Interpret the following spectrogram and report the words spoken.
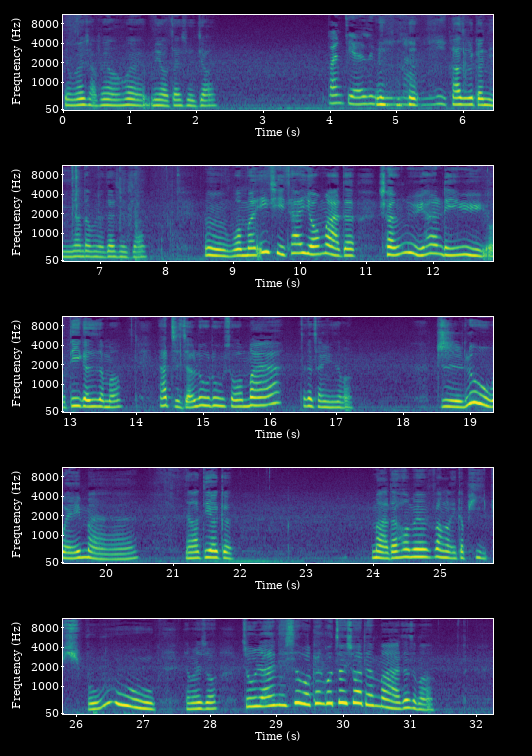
有没有小朋友会没有在睡觉？班杰明，他是不是跟你一样都没有在睡觉？嗯，我们一起猜有马的成语和俚语。我、哦、第一个是什么？他指着露露说：“马。”这个成语是什么？指鹿为马。然后第二个。马的后面放了一个屁，噗！他们说：“主人，你是我看过最帅的马。”这什么？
